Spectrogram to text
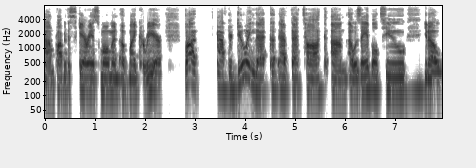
um, probably the scariest moment of my career. But after doing that at that talk, um, I was able to, you know,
